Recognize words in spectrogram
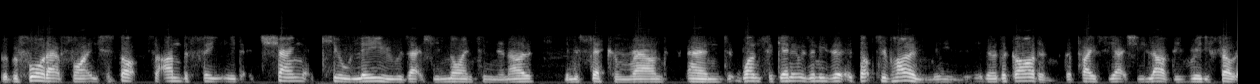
But before that fight, he stopped undefeated Chang Kil Lee, who was actually 19 and 0 in the second round. And once again, it was in his adoptive home, his, the, the garden, the place he actually loved. He really felt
